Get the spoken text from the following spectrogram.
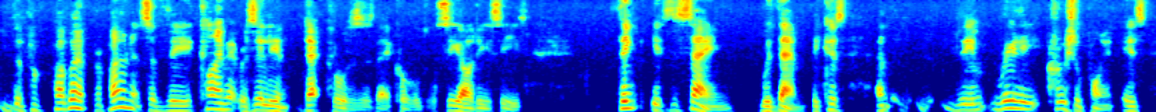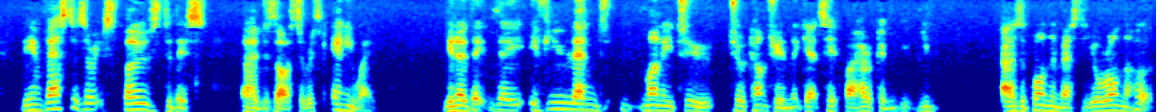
the proponents of the climate resilient debt clauses, as they're called, or CRDCs, think it's the same with them because and the really crucial point is the investors are exposed to this uh, disaster risk anyway. You know, they, they if you lend money to to a country and that gets hit by a hurricane, you, you as a bond investor, you're on the hook.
